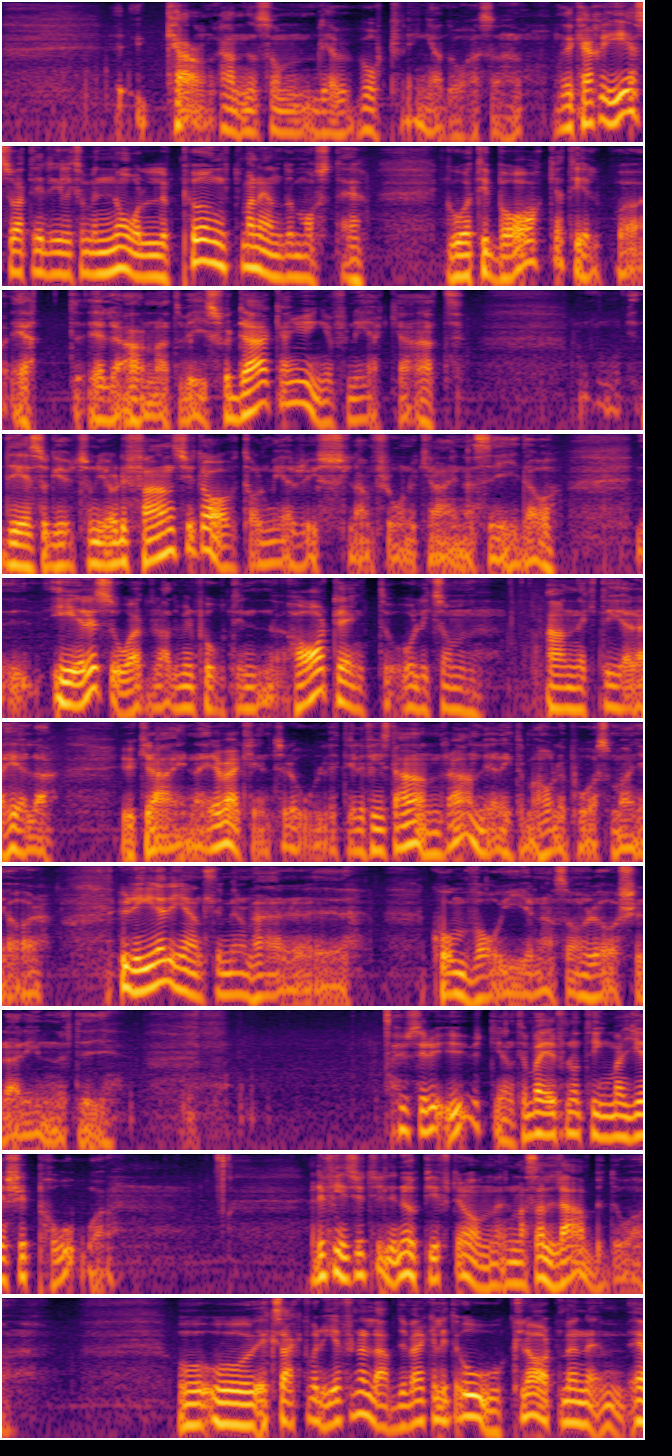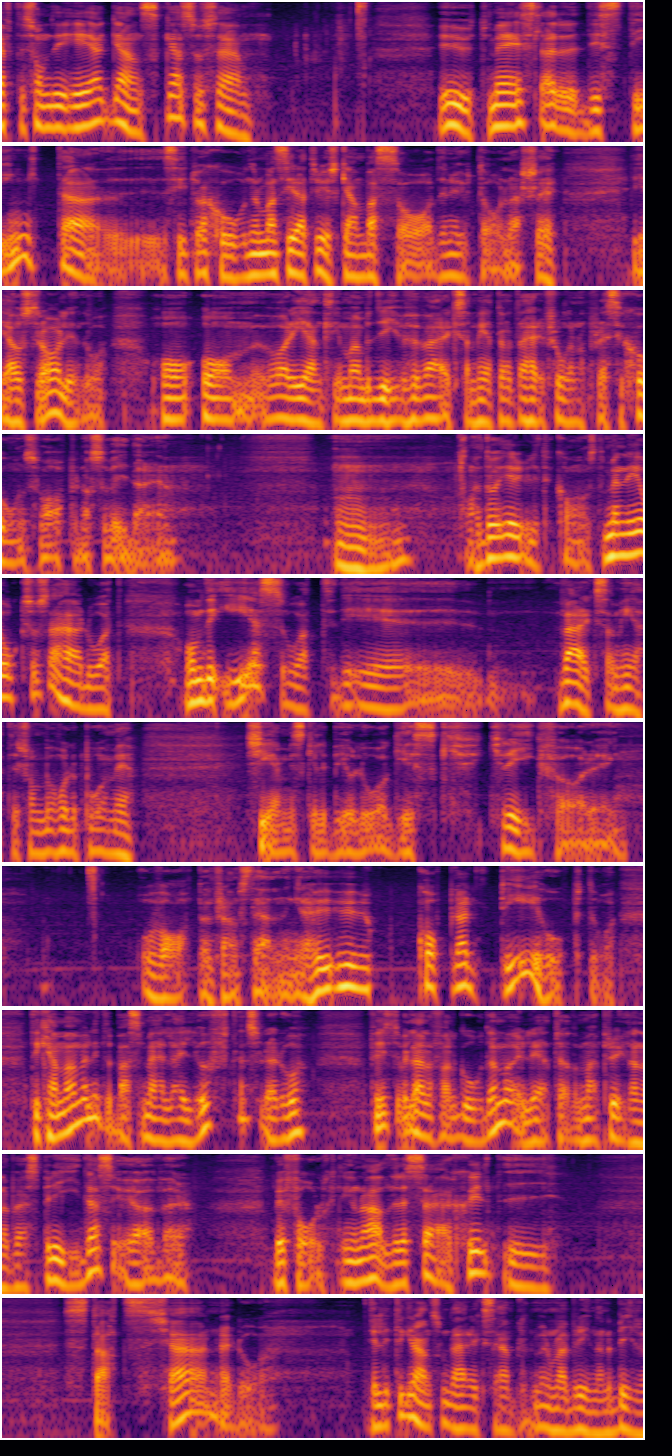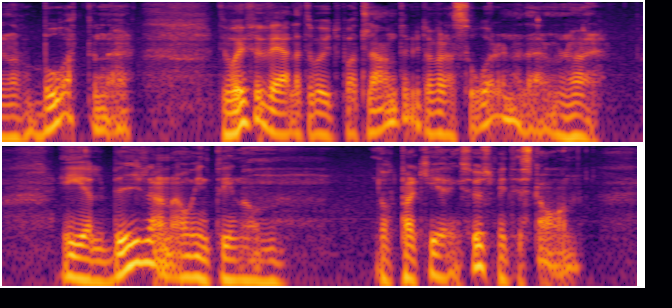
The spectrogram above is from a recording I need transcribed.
kan, han som blev bortvingad då alltså. Det kanske är så att det är liksom en nollpunkt man ändå måste gå tillbaka till på ett eller annat vis. För där kan ju ingen förneka att det såg ut som det gör. Det fanns ju ett avtal med Ryssland från Ukrainas sida. Och eh, är det så att Vladimir Putin har tänkt att liksom annektera hela Ukraina? Är det verkligen troligt? Eller finns det andra anledningar till att man håller på som man gör? Hur är det egentligen med de här eh, konvojerna som rör sig där inuti? Hur ser det ut egentligen? Vad är det för någonting man ger sig på? Det finns ju tydligen uppgifter om en massa labb då. Och, och, exakt vad det är för några labb, det verkar lite oklart, men eh, eftersom det är ganska så att säga utmejslade distinkta eh, situationer. Man ser att ryska ambassaden uttalar sig i Australien då och, om vad det egentligen man bedriver för verksamhet och att det här är frågan om precisionsvapen och så vidare. Mm. Ja, då är det ju lite konstigt. Men det är också så här då att om det är så att det är verksamheter som håller på med kemisk eller biologisk krigföring och vapenframställningar. Hur, hur kopplar det ihop då? Det kan man väl inte bara smälla i luften sådär då? Finns det väl i alla fall goda möjligheter att de här prylarna börjar sprida sig över befolkningen och alldeles särskilt i stadskärnor då. Det är lite grann som det här exemplet med de här brinnande bilarna på båten där. Det var ju för väl att det var ute på Atlanten utanför Azorerna där med de här elbilarna och inte i någon, något parkeringshus mitt i stan.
